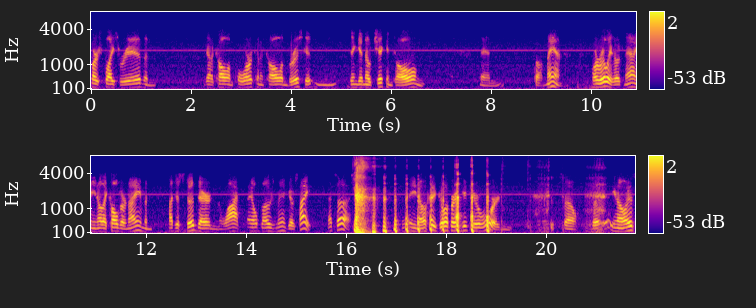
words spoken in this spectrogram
first place rib and got a call on pork and a call on brisket and didn't get no chicken call and and thought, man, we're really hooked now. You know, they called our name and I just stood there and the wife elbows me and goes, Hey, that's us. you know, go up there and get your award. And so, but you know, it's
